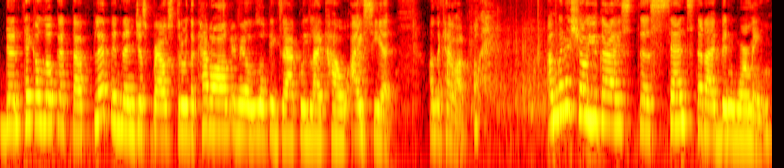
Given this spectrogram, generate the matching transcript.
then take a look at the flip and then just browse through the catalog and it'll look exactly like how I see it on the catalog. Okay, I'm gonna show you guys the scents that I've been warming.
